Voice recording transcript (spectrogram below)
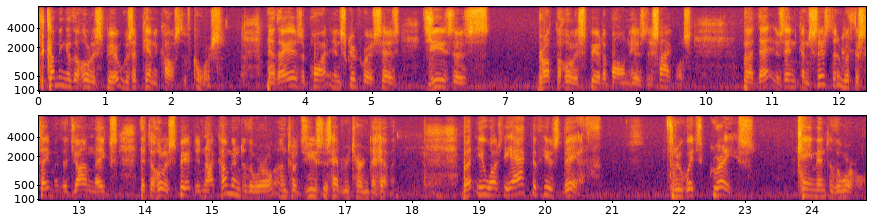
The coming of the Holy Spirit was at Pentecost, of course. Now, there is a point in Scripture where it says Jesus brought the Holy Spirit upon his disciples. But that is inconsistent with the statement that John makes that the Holy Spirit did not come into the world until Jesus had returned to heaven. But it was the act of his death through which grace came into the world.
